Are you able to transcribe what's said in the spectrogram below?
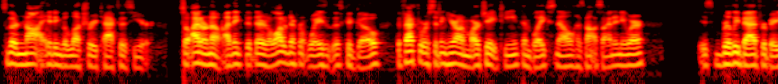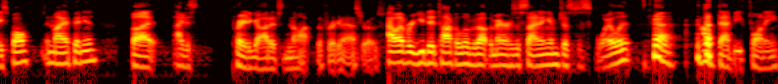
so they're not hitting the luxury tax this year. So I don't know. I think that there's a lot of different ways that this could go. The fact that we're sitting here on March 18th and Blake Snell has not signed anywhere is really bad for baseball, in my opinion. But I just pray to God it's not the friggin' Astros. However, you did talk a little bit about the Mariners signing him just to spoil it. God, that'd be funny.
